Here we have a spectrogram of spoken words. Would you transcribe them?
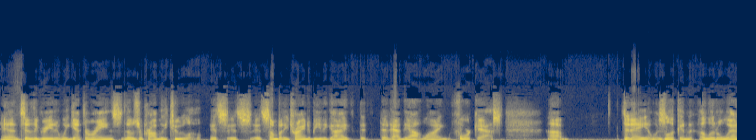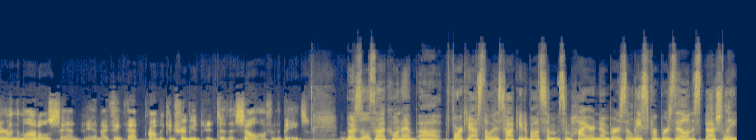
And to the degree that we get the rains, those are probably too low. It's it's it's somebody trying to be the guy that, that had the outlying forecast. Um, today it was looking a little wetter on the models, and, and I think that probably contributed to the sell off in the beans. Brazil's uh, CONAB uh, forecast, though, is talking about some, some higher numbers, at least for Brazil and especially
